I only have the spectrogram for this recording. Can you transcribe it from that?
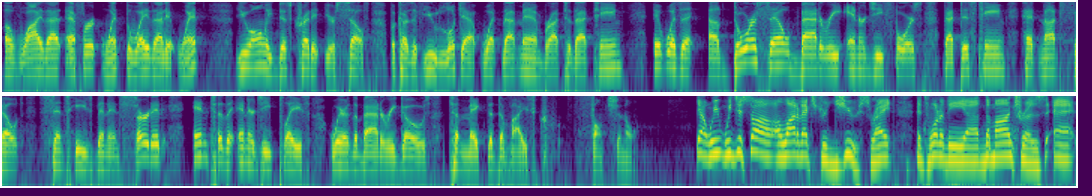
of why that effort went the way that it went, you only discredit yourself. Because if you look at what that man brought to that team, it was a, a Duracell battery energy force that this team had not felt since he's been inserted into the energy place where the battery goes to make the device functional. Yeah, we, we just saw a lot of extra juice, right? It's one of the uh, the mantras at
